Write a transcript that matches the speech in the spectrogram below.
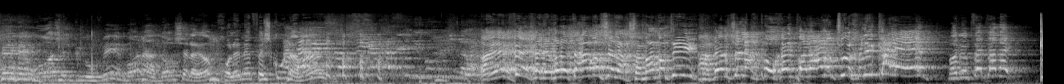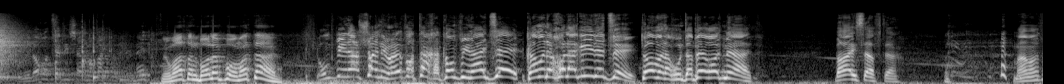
חבורה של כלובים, בואנה, הדור של היום חולה נפש כולם, אה? ההפך, אני יכול להיות אבא שלך, שמעת אותי? חבר שלך פה אוכל בלילות שהוא החליק עליהם! ואת יוצאת עליי! אני לא רוצה להישאר בבית. נו, מתן, בוא לפה, מתן. לא מבינה שאני אוהב אותך, את לא מבינה את זה? כמה אני יכול להגיד את זה? טוב, אנחנו נדבר עוד מעט. ביי, סבתא. מה אמרת?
